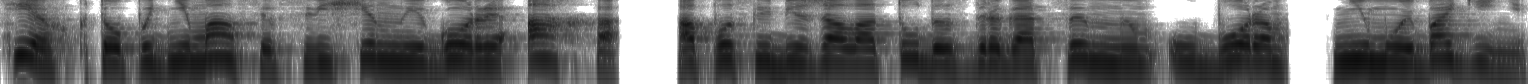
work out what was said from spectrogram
Тех, кто поднимался в священные горы Аха, а после бежал оттуда с драгоценным убором немой богини.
